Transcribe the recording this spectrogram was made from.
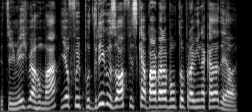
eu terminei de me arrumar e eu fui pro Drigos Office que a Bárbara montou pra mim na casa dela.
